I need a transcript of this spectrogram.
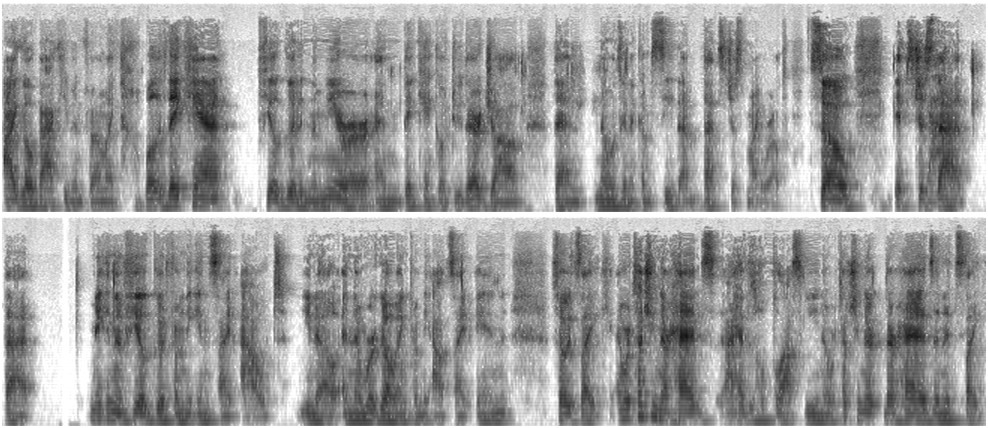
I go back even further. I'm like, well, if they can't feel good in the mirror and they can't go do their job, then no one's going to come see them. That's just my world. So it's just Yeah. that that making them feel good from the inside out, you know, and then we're going from the outside in. So it's like, and we're touching their heads. I have this whole philosophy, you know, we're touching their, their heads and it's like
